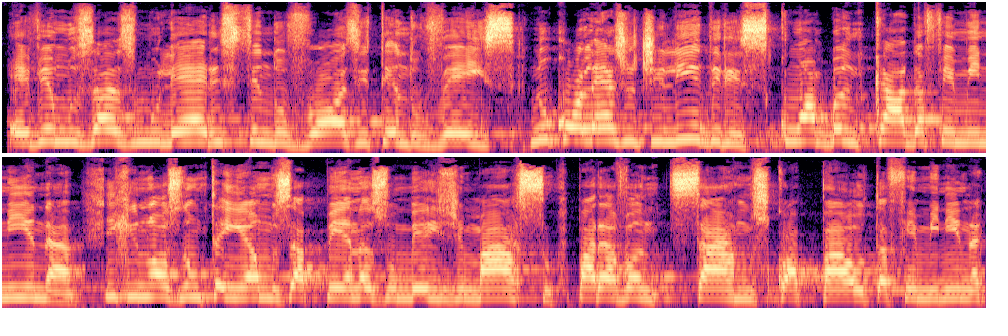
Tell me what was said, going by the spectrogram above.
E vemos as mulheres tendo voz e tendo vez no colégio de líderes com a bancada feminina e que nós não tenhamos apenas o mês de março para avançarmos com a pauta feminina.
